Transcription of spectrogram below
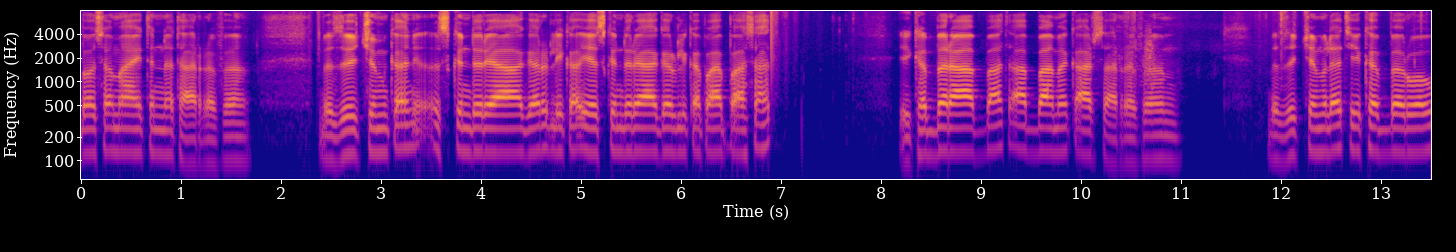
በሰማዕትነት አረፈ። በዚህችም ቀን የእስክንድሪያ ሀገር ሊቀ የከበረ አባት አባ መቃርስ አረፈ። በዚችም ዕለት የከበረው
